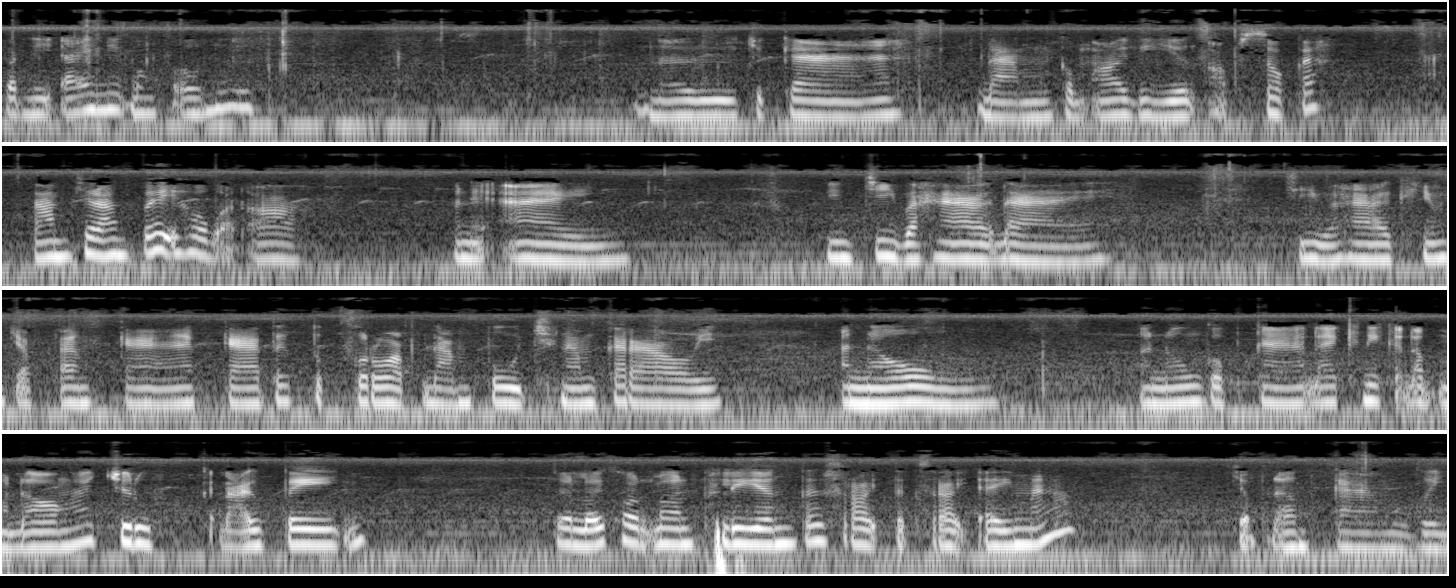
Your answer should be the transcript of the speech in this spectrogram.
ប៉ុណ្នេះឯងនេះបងប្អូននេះនៅចកាដាំកុំឲ្យតែយើងអបសុកណាតាមច្រើនពេកហូបអត់អស់ម្នាក់ឯងមានជីវហើដែរជីវហើខ្ញុំចាប់តាមផ្កាផ្កាទៅទុកក្របដាំពូជឆ្នាំក្រោយអាណងអានោះក៏ផ្កាដែរគ្នាក្តាប់ម្ដងហើយជ្រុះក្តៅពេកទៅលើគាត់បានភ្លៀងទៅស្រោចទឹកស្រោចអីមកចាប់ដើមផ្កាមកវិញ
